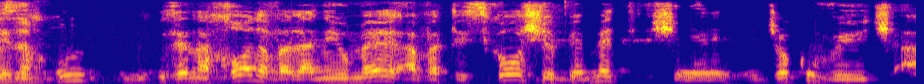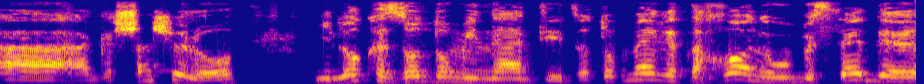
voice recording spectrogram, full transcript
זה, זה... נכון, זה נכון, אבל אני אומר, אבל תזכור שבאמת, שג'וקוביץ', ההגשה שלו היא לא כזאת דומיננטית. זאת אומרת, נכון, הוא בסדר,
